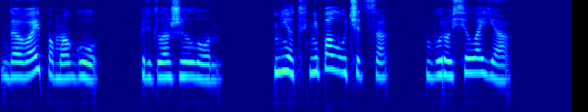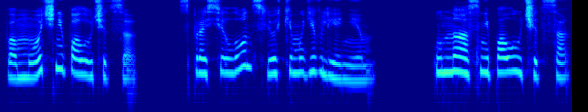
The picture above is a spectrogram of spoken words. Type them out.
«Давай помогу», – предложил он. «Нет, не получится», – бросила я. «Помочь не получится?» – спросил он с легким удивлением. «У нас не получится»,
